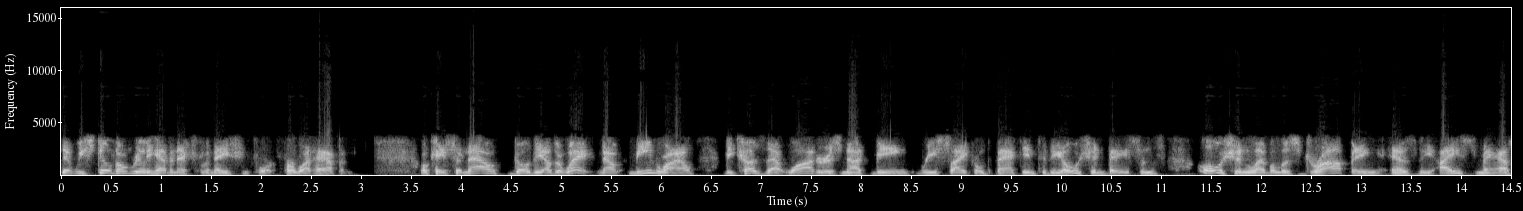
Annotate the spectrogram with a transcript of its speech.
that we still don't really have an explanation for, for what happened. Okay, so now go the other way. Now, meanwhile, because that water is not being recycled back into the ocean basins, ocean level is dropping as the ice mass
